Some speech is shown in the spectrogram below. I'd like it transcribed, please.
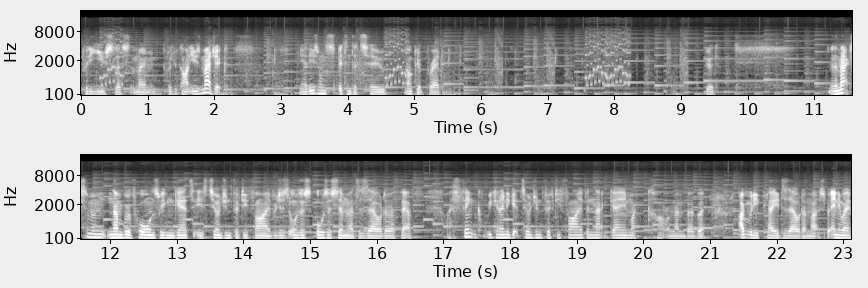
pretty useless at the moment because we can't use magic yeah, these ones split into two. Oh, good bread. Good. The maximum number of horns we can get is 255, which is also also similar to Zelda. I think I think we can only get 255 in that game. I can't remember, but I haven't really played Zelda much. But anyway,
